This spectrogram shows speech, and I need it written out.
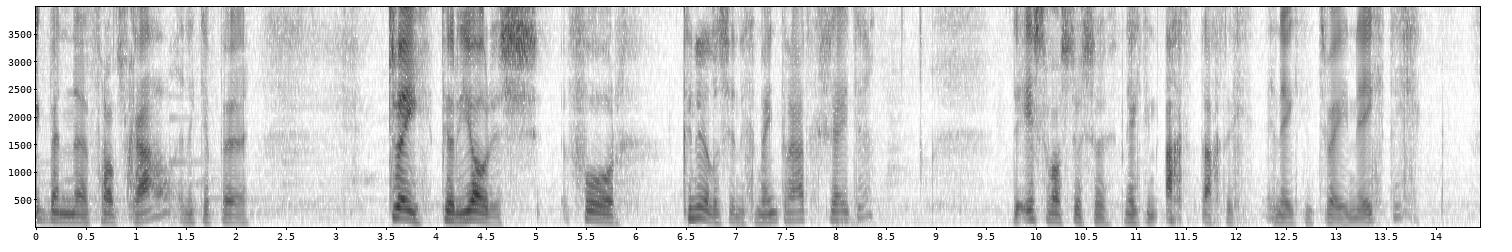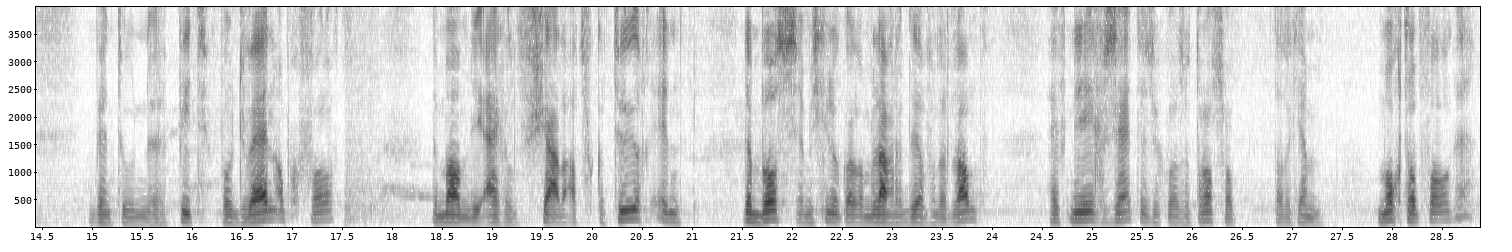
Ik ben uh, Frans Vergaal en ik heb uh, twee periodes voor Knillis in de gemeenteraad gezeten. De eerste was tussen 1988 en 1992. Ik ben toen uh, Piet Baudouin opgevolgd. De man die eigenlijk sociale advocatuur in Den Bosch en misschien ook wel een belangrijk deel van het land heeft neergezet. Dus ik was er trots op dat ik hem mocht opvolgen.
